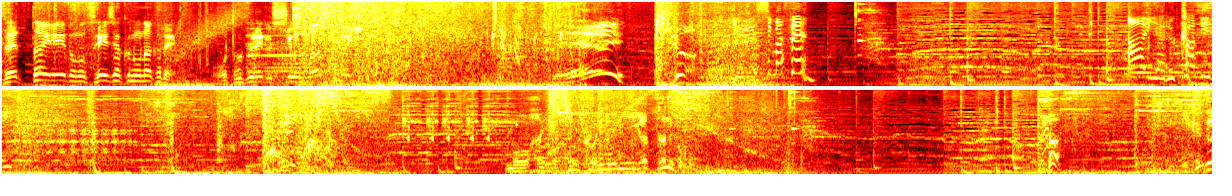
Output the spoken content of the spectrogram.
絶対零度の静寂の中で訪れる死を待つがいい。えい!あ許しません。愛ある限り。もはやどこにも逃がさぬ。はっ。行くぞ!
